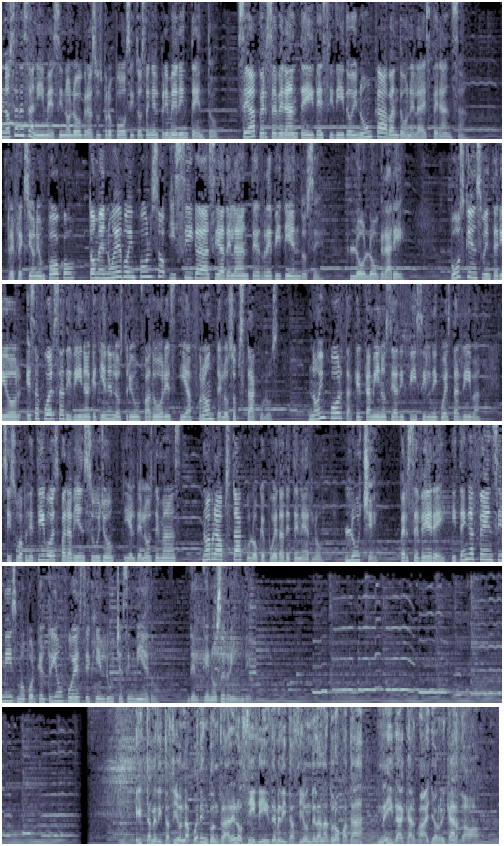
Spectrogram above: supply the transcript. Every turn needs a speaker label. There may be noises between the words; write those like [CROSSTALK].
Speaker 1: No se desanime si no logra sus propósitos en el primer intento. Sea perseverante y decidido y nunca abandone la esperanza. Reflexione un poco, tome nuevo impulso y siga hacia adelante repitiéndose. Lo lograré. Busque en su interior esa fuerza divina que tienen los triunfadores y afronte los obstáculos. No importa que el camino sea difícil ni cuesta arriba, si su objetivo es para bien suyo y el de los demás, no habrá obstáculo que pueda detenerlo. Luche, persevere y tenga fe en sí mismo porque el triunfo es de quien lucha sin miedo, del que no se rinde.
Speaker 2: Esta meditación la puede encontrar en los CDs de meditación de la naturópata Neida Carballo Ricardo.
